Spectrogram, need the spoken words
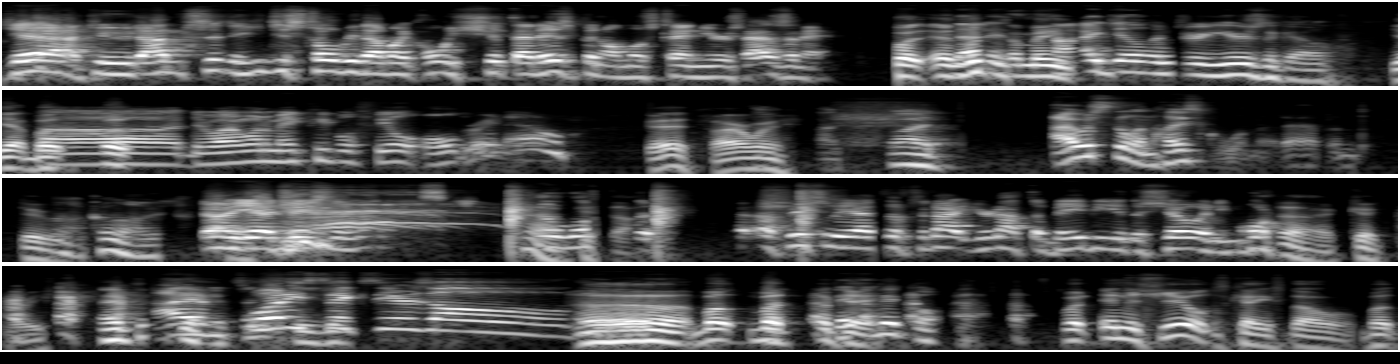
Yeah, dude. I'm sitting. He just told me that. I'm like, holy shit, that has been almost ten years, hasn't it? but and That look, is i mean Tye Dillinger years ago. yeah but uh, do I want to make people feel old right now? good fire away But I was still in high school when that happened. dude oh, come on, Oh yeah, Jason. God, what get the- Officially, as of tonight, you're not the baby of the show anymore. uh, good grief I, am it. Thank you. 26 years old. uh, but but okay but in the shields case though but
